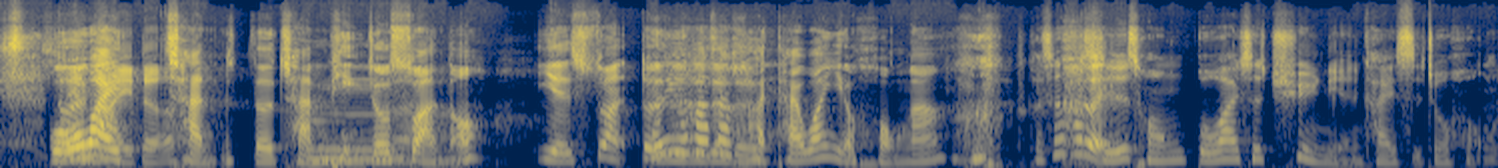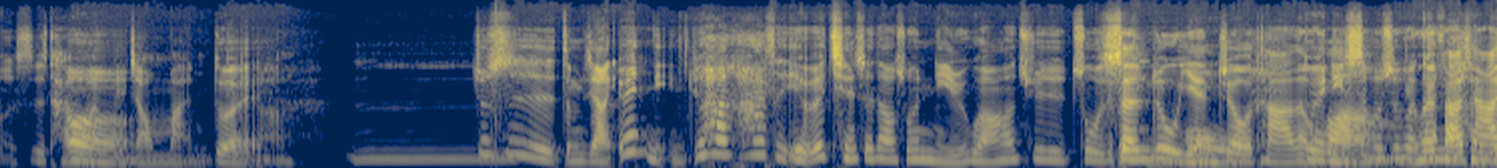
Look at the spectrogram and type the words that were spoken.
国外的产的产品就算哦，也算，对因为他在台台湾也红啊。可是他其实从国外是去年开始就红了，是台湾比较慢，对啊。嗯，就是怎么讲？因为你就他他也会牵涉到说，你如果要去做深入研究他的话，对你是不是会发现它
